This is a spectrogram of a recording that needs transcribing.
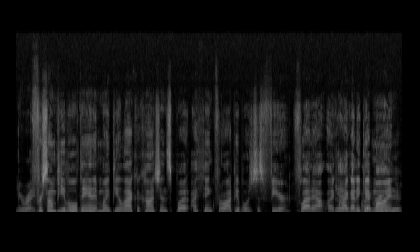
You're right. For some people, Dan, it might be a lack of conscience, but I think for a lot of people, it's just fear, flat out. Like Yeah, I got to get agree with mine.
